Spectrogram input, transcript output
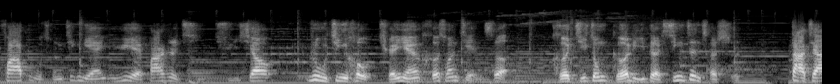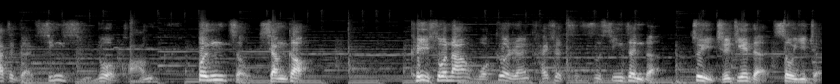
发布从今年一月八日起取消入境后全员核酸检测和集中隔离的新政策时，大家这个欣喜若狂，奔走相告。可以说呢，我个人还是此次新政的最直接的受益者。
